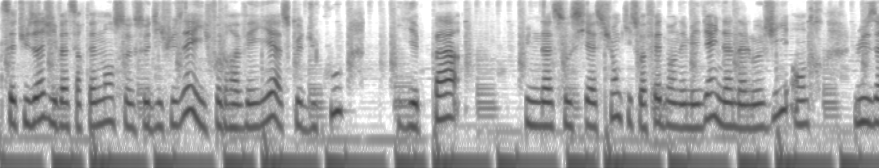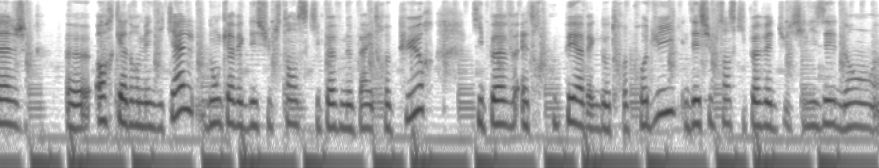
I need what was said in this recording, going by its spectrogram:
cet usage, il va certainement se, diffuser et il faudra veiller à ce que du coup, il n'y ait pas une association qui soit faite dans les médias, une analogie entre l'usage euh, hors cadre médical, donc avec des substances qui peuvent ne pas être pures, qui peuvent être coupées avec d'autres produits, des substances qui peuvent être utilisées dans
